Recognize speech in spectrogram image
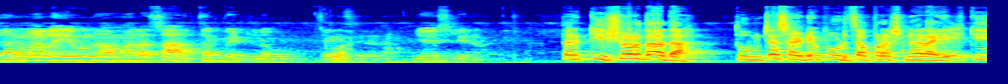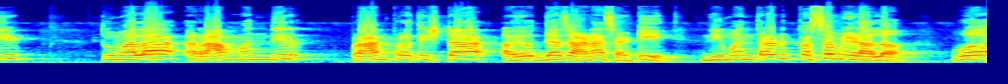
जन्माला येऊन आम्हाला सार्थक भेटलं जय श्रीराम. जय श्रीराम. तर किशोर दादा तुमच्यासाठी पुढचा प्रश्न राहील की तुम्हाला राम मंदिर प्राणप्रतिष्ठा अयोध्या जाण्यासाठी निमंत्रण कसं मिळालं व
